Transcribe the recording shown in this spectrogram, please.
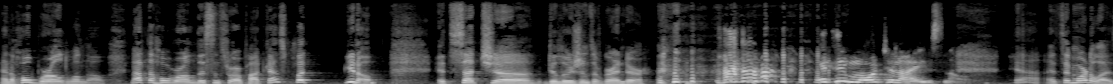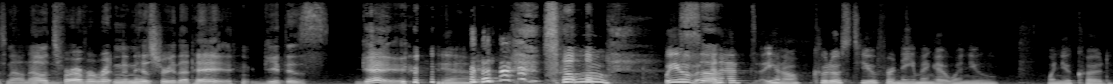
and the whole world will know. Not the whole world listens to our podcast, but you know, it's such uh, delusions of grandeur. It's immortalized now. Yeah, it's immortalized now. Now it's forever written in history that hey, Geet is gay. yeah. so Ooh. Well, you So- and it, you know, kudos to you for naming it when you when you could,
